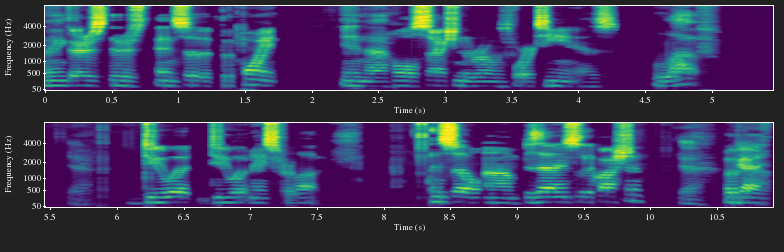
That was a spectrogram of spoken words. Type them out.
I think there's there's and so the, the point in that whole section of Romans 14 is love. Yeah. Do what do what makes for love. And so um, does that answer the question? Yeah. Okay.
